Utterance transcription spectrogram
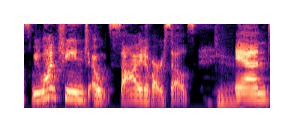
ourselves. We want change outside of ourselves. Yeah. And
